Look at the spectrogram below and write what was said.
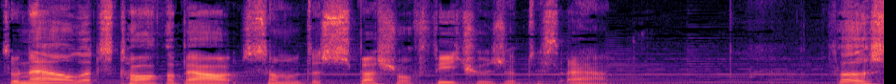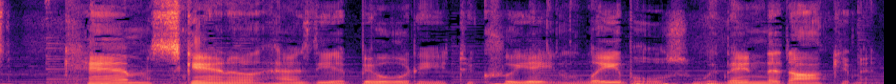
So now let's talk about some of the special features of this app. First, Cam Scanner has the ability to create labels within the document.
